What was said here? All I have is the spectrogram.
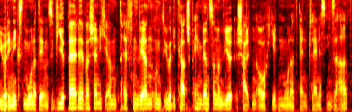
über die nächsten Monate uns wir beide wahrscheinlich ähm, treffen werden und über die Katz sprechen werden, sondern wir schalten auch jeden Monat ein kleines Inserat.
